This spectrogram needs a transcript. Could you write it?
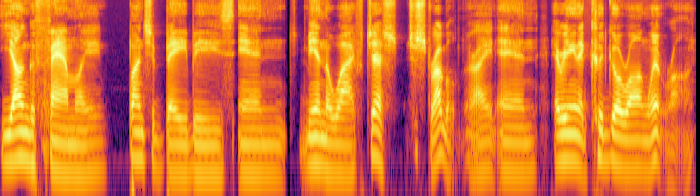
young family, bunch of babies, and me and the wife just just struggled, right? And everything that could go wrong went wrong.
